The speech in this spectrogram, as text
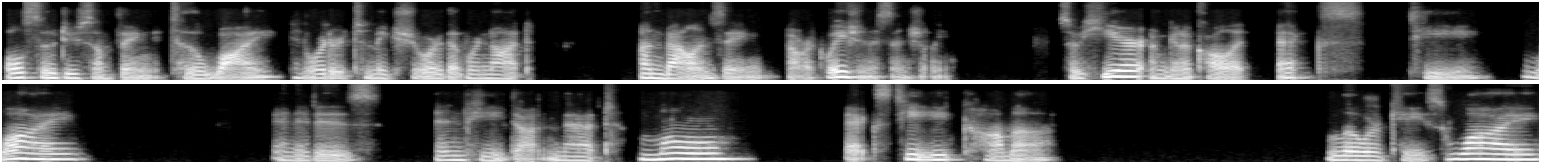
also do something to the y in order to make sure that we're not unbalancing our equation essentially. So here I'm going to call it x, t, y, and it is np.matmul xt comma lowercase y.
